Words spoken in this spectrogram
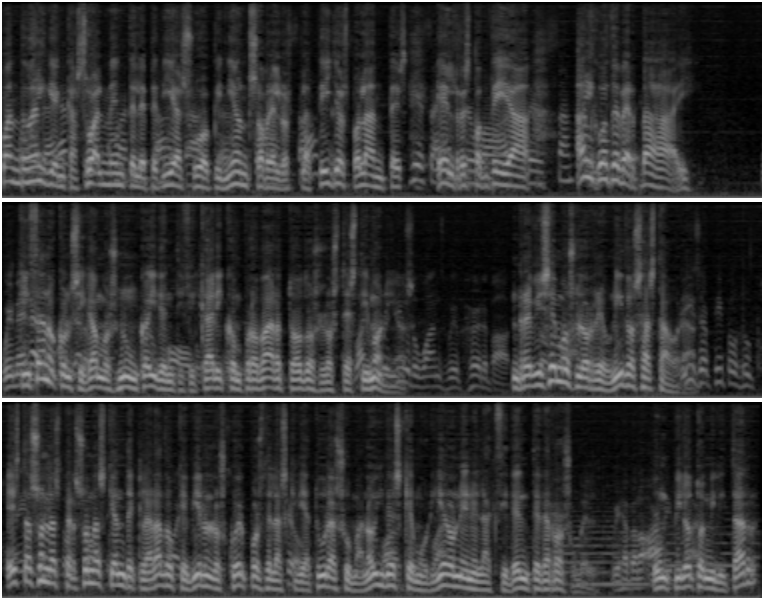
cuando alguien casualmente le pedía su opinión sobre los platillos volantes, él respondía, algo de verdad hay. Quizá no consigamos nunca identificar y comprobar todos los testimonios. Revisemos los reunidos hasta ahora. Estas son las personas que han declarado que vieron los cuerpos de las criaturas humanoides que murieron en el accidente de Roswell. Un piloto militar,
